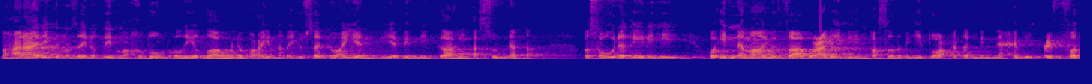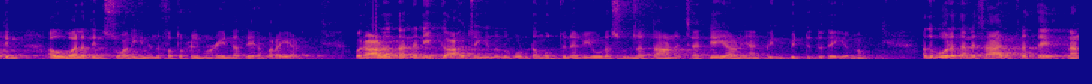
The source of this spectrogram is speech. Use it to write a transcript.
മഹാനായിരിക്കുന്ന സൈനുദ്ദീൻ മഹദൂം റളിയല്ലാഹുവിന് പറയുന്നുണ്ട് യുസന്നു ഐ എൻവിയ ബിൻ നിക്കാഹി അസുന്നത്ത وصون دينه وإنما يثاب عليه إن قصد به طاعة من نحو عفة أو ولد صالح എന്ന് ഫത്തുഹുൽ മുഈൻ അദ്ദേഹം പറയാണ് ഒരാൾ തന്നെ നിക്കാഹ് ചെയ്യുന്നത് കൊണ്ട് മുത്തുനബിയുടെ സുന്നത്താണ് ചര്യയാണ് ഞാൻ പിൻപറ്റുന്നത് എന്നും അതുപോലെ തന്റെ ചാരിത്രത്തെ ഞാൻ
